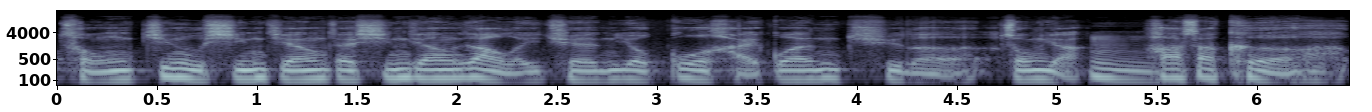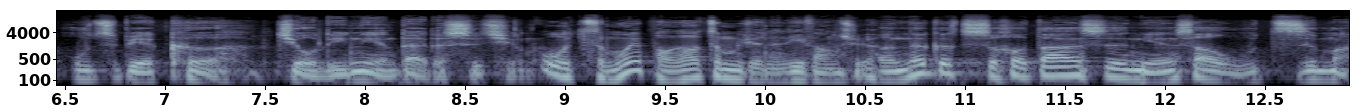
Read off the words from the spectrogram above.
从进入新疆，在新疆绕了一圈，又过海关去了中亚，嗯，哈萨克、乌兹别克，九零年代的事情了。我怎么会跑到这么远的地方去？呃，那个时候当然是年少无知嘛，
